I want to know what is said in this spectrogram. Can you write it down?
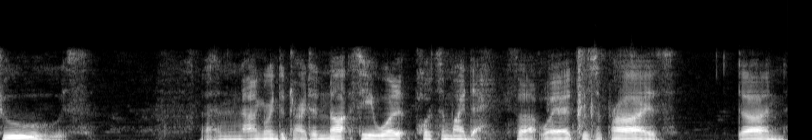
choose. And I'm going to try to not see what it puts in my deck, so that way it's a surprise. Done.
